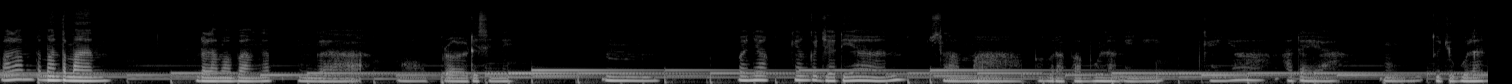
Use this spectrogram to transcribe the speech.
teman-teman. Udah lama banget nggak ngobrol di sini. Hmm, banyak yang kejadian selama beberapa bulan ini. Kayaknya ada ya, hmm, tujuh bulan.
